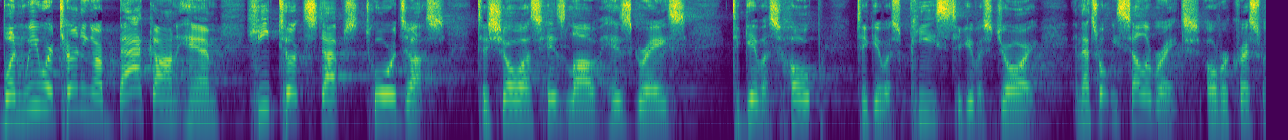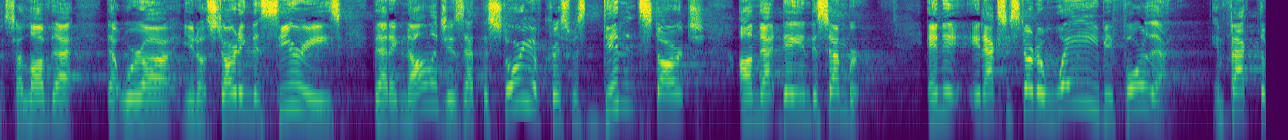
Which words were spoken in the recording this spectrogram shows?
When we were turning our back on Him, He took steps towards us to show us His love, His grace, to give us hope, to give us peace, to give us joy. And that's what we celebrate over Christmas. I love that, that we're, uh, you know, starting the series that acknowledges that the story of Christmas didn't start on that day in December. And it, it actually started way before that. In fact, the,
